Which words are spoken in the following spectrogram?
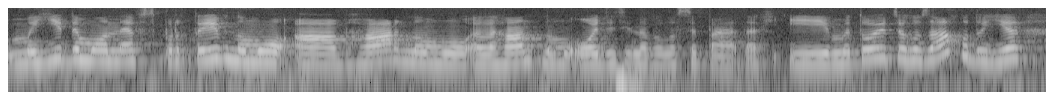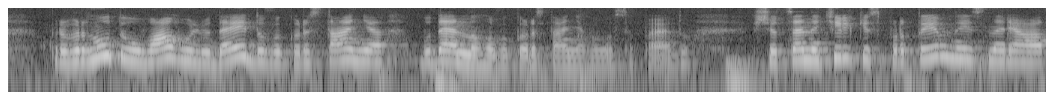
Ми їдемо не в спортивному, а в гарному, елегантному одязі на велосипедах. І метою цього заходу є привернути увагу людей до використання буденного використання велосипеду. Що це не тільки спортивний снаряд,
